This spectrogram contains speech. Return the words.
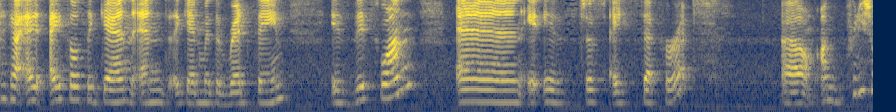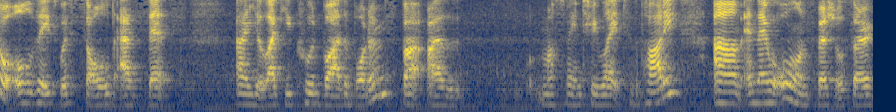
Okay, ASOS again and again with the red theme is this one and it is just a separate. Um, I'm pretty sure all of these were sold as sets. Uh, you like you could buy the bottoms, but I must have been too late to the party. Um, and they were all on special, so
